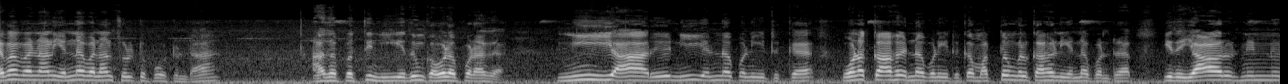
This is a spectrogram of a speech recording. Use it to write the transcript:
எவன் வேணாலும் என்ன வேணாலும் சொல்லிட்டு போட்டுண்டா. அதை பற்றி நீ எதுவும் கவலைப்படாத. நீ யார்? நீ என்ன பண்ணிக்கிட்டு இருக்க உனக்காக என்ன பண்ணிக்கிட்டு இருக்க மற்றவங்களுக்காக நீ என்ன பண்ணுற இதை யார் நின்று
